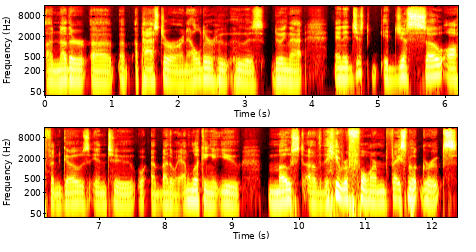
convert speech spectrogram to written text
another uh, a, pastor or an elder who who is doing that. And it just it just so often goes into uh, by the way i'm looking at you most of the reformed facebook groups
